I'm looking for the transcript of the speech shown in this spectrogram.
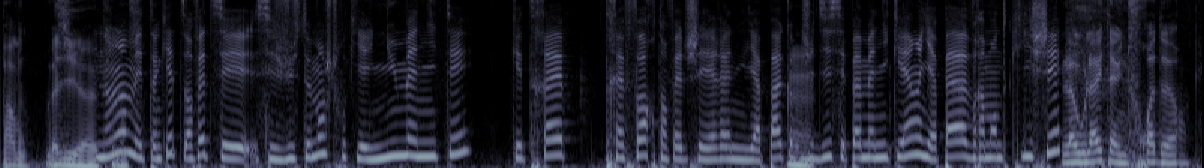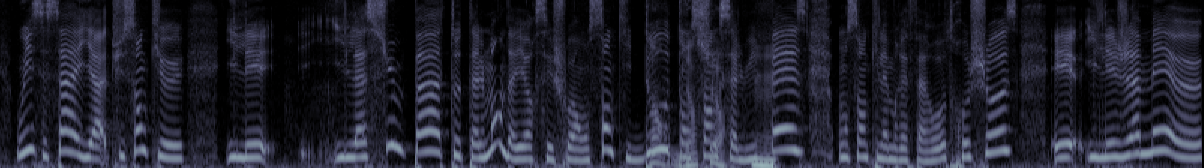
pardon, vas-y. euh, Non, non, mais t'inquiète, en fait, c'est c'est justement, je trouve qu'il y a une humanité qui est très très forte en fait chez Eren. Il n'y a pas, comme Mm. tu dis, c'est pas manichéen, il n'y a pas vraiment de clichés. Là où Light a une froideur. Oui, c'est ça. Il y a, tu sens que il est, il assume pas totalement d'ailleurs ses choix. On sent qu'il doute, on sent sûr. que ça lui Mhm. pèse, on sent qu'il aimerait faire autre chose, et il est jamais, euh,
